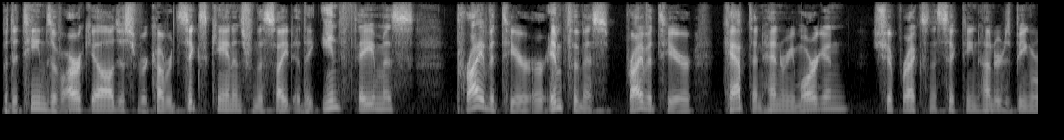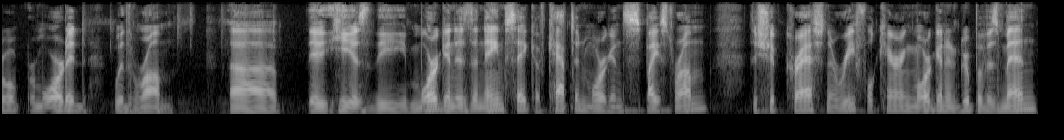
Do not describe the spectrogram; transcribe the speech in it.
but the teams of archaeologists have recovered six cannons from the site of the infamous privateer or infamous privateer Captain Henry Morgan, shipwrecks in the 1600s, being re- rewarded with rum. Uh, he is the Morgan is the namesake of Captain Morgan's spiced rum. The ship crashed in a reef while carrying Morgan and a group of his men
